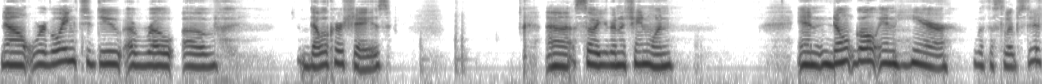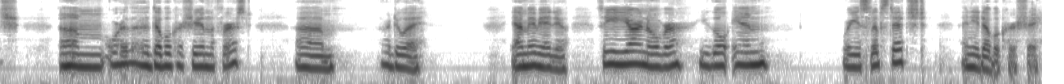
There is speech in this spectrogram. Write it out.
now we're going to do a row of double crochets. Uh, so you're going to chain one. And don't go in here with the slip stitch um, or the double crochet in the first. Um, or do I? Yeah, maybe I do. So you yarn over, you go in where you slip stitched, and you double crochet.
